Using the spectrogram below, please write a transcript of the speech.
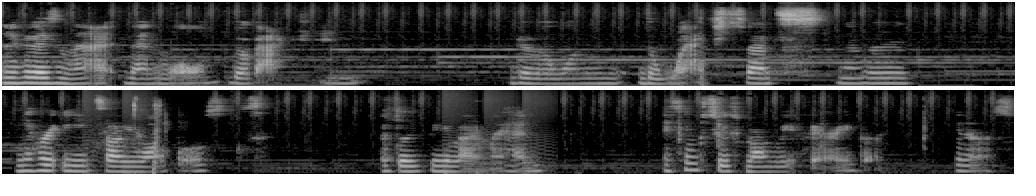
And if it isn't that, then we'll go back and go to the one, the west. That's never Never eat soggy waffles. I have to like, think about it in my head. It seems too small to be a fairy, but who knows.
